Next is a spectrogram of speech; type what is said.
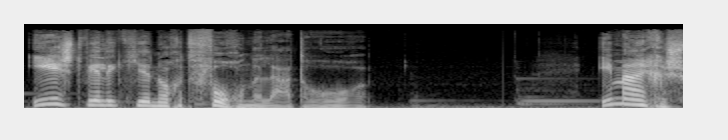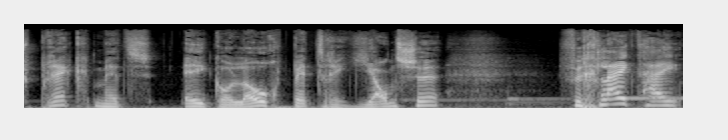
eerst wil ik je nog het volgende laten horen. In mijn gesprek met ecoloog Patrick Jansen vergelijkt hij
